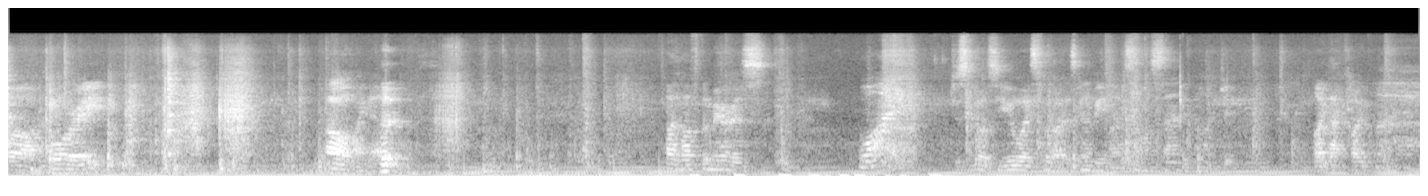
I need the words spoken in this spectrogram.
Oh, Corey. Oh my god. I love the mirrors. Why? Just because you always feel like there's going to be like someone standing behind you. Like that cloak.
